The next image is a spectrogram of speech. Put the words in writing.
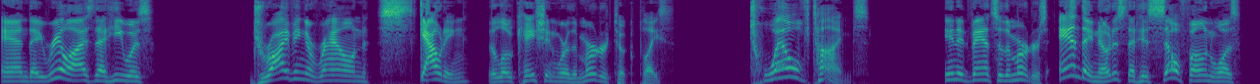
and they realized that he was driving around scouting the location where the murder took place 12 times in advance of the murders. And they noticed that his cell phone was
